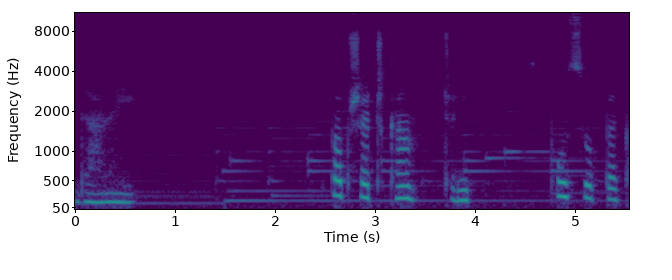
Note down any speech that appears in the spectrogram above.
dalej. Poprzeczka, czyli półsłupek.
